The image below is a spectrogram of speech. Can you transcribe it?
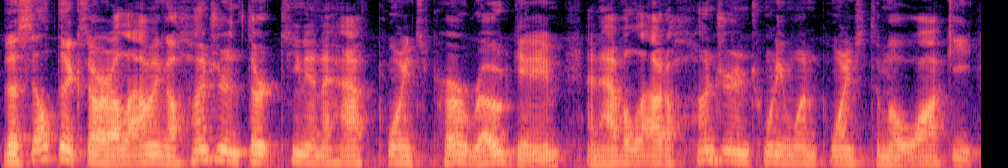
The Celtics are allowing 113.5 points per road game and have allowed 121 points to Milwaukee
